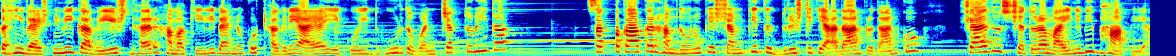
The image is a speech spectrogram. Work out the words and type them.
कहीं वैष्णवी का वेश धर हम अकेली बहनों को ठगने आया, ये कोई धूर्त वंचक तो नहीं था? सक पकाकर हम दोनों के शंकित दृष्टि के आदान प्रदान को शायद उस चतुरा माई ने भी भाप लिया।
